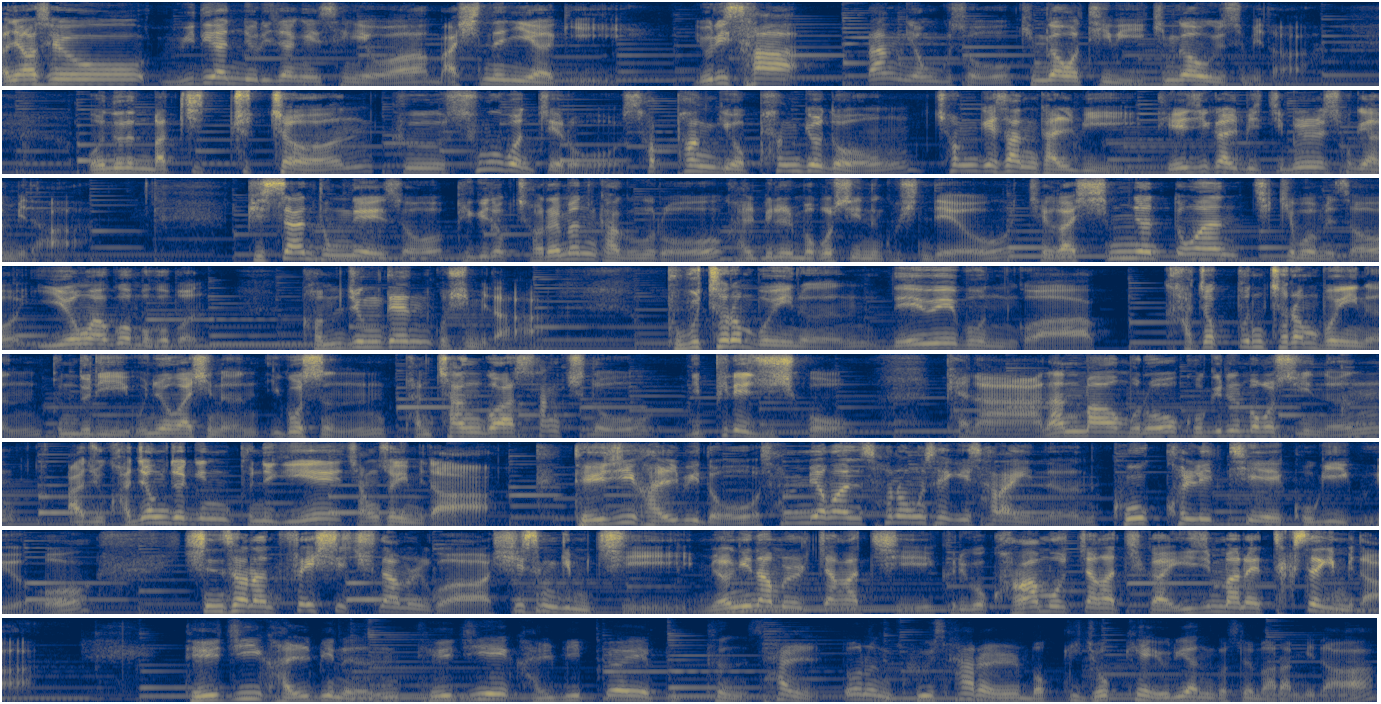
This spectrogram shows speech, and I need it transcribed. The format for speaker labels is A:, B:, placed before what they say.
A: 안녕하세요. 위대한 요리장의 생애와 맛있는 이야기 요리사랑 연구소 김강호 TV 김강호 교수입니다. 오늘은 맛집 추천 그 20번째로 서판교 판교동 청계산 갈비 돼지갈비집을 소개합니다. 비싼 동네에서 비교적 저렴한 가격으로 갈비를 먹을 수 있는 곳인데요. 제가 10년 동안 지켜보면서 이용하고 먹어본 검증된 곳입니다. 부부처럼 보이는 내외분과 가족분처럼 보이는 분들이 운영하시는 이곳은 반찬과 상추도 리필해 주시고 편안한 마음으로 고기를 먹을 수 있는 아주 가정적인 분위기의 장소입니다. 돼지 갈비도 선명한 선홍색이 살아있는 고퀄리티의 고기이고요. 신선한 프레시 취나물과 씻은 김치, 명이나물 장아찌 그리고 광화무 장아찌가 이 집만의 특색입니다. 돼지 갈비는 돼지의 갈비뼈에 붙은 살 또는 그 살을 먹기 좋게 요리한 것을 말합니다.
